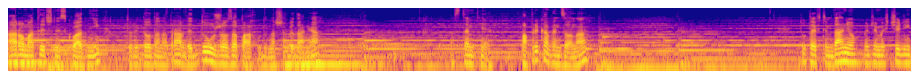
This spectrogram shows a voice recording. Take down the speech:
aromatyczny składnik, który doda naprawdę dużo zapachu do naszego dania. Następnie papryka wędzona. Tutaj w tym daniu będziemy chcieli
